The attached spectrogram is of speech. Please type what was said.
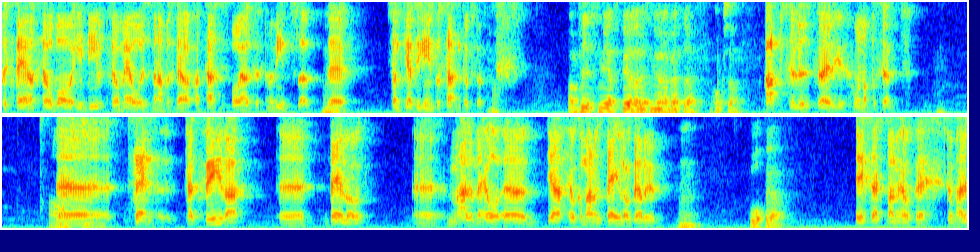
prestera så bra i Div 2 med Åhus. Men han presterar fantastiskt bra i Allsvenskan med Vinslöv. Det, sånt kan jag tycka är intressant också. Ja, precis. Medspelare som gör en bättre också. Absolut, så är det ju. 100 procent. Ja, Eh, sen plats fyra, eh, B-lag. Eh, Malmö, eh, ja, HK Malmös B-lag blir det ju. mm. HP. Exakt, Malmö HP. De, hade,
